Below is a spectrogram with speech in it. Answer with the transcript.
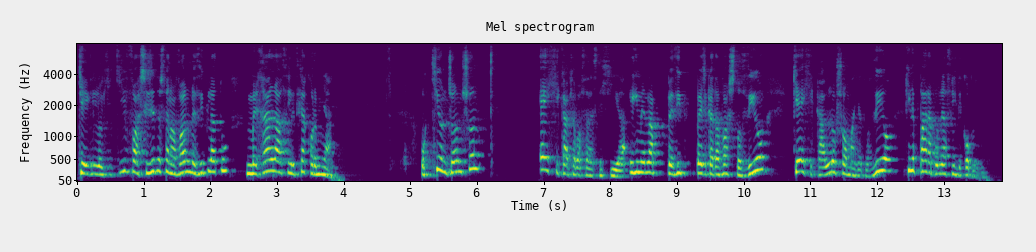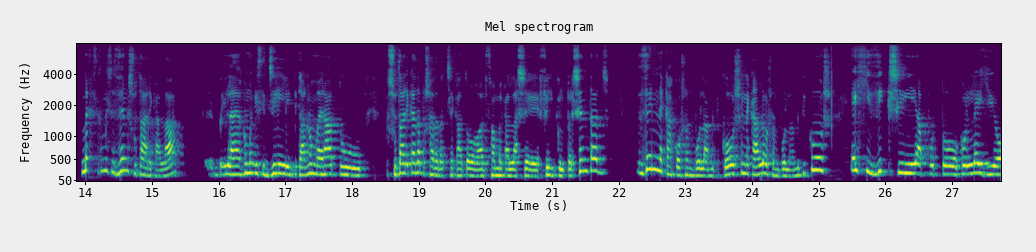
Και η λογική βασίζεται στο να βάλουν δίπλα του μεγάλα αθλητικά κορμιά. Ο Κίον Τζόνσον έχει κάποια από αυτά τα στοιχεία. Είναι ένα παιδί που παίζει κατά βάση στο 2 και έχει καλό σώμα για το 2 και είναι πάρα πολύ αθλητικό παιδί. Μέχρι στιγμής δεν σουτάρει καλά. Ε, Δηλαδή, ακόμα και στην G League τα νούμερα του σουτάρει κάτω από 40% αν θυμάμαι καλά σε field goal percentage. Δεν είναι κακός σαν πολαμητικός, είναι καλός σαν πολαμητικός. Έχει δείξει από το κολέγιο,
